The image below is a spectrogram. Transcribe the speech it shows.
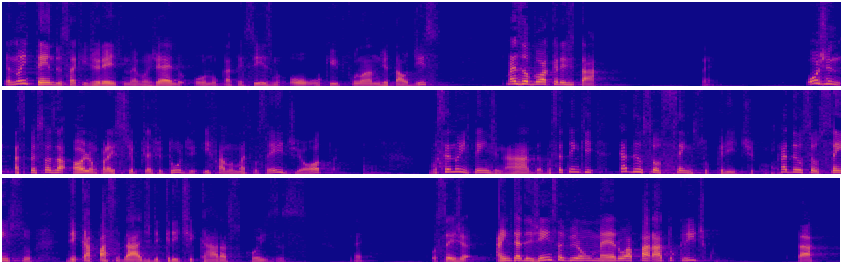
eu não entendo isso aqui direito no Evangelho, ou no Catecismo, ou o que Fulano de Tal diz, mas eu vou acreditar. Né? Hoje, as pessoas olham para esse tipo de atitude e falam: mas você é idiota? Você não entende nada. Você tem que. Cadê o seu senso crítico? Cadê o seu senso de capacidade de criticar as coisas? Ou seja, a inteligência virou um mero aparato crítico. Tá?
